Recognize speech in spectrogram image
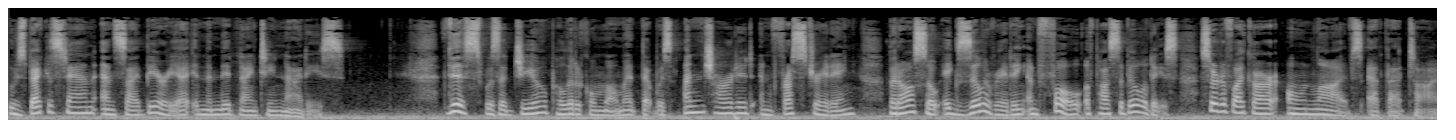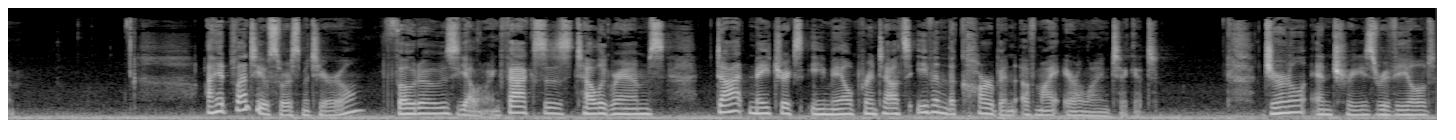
Uzbekistan and Siberia in the mid 1990s. This was a geopolitical moment that was uncharted and frustrating, but also exhilarating and full of possibilities, sort of like our own lives at that time. I had plenty of source material photos, yellowing faxes, telegrams, dot matrix email printouts, even the carbon of my airline ticket. Journal entries revealed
